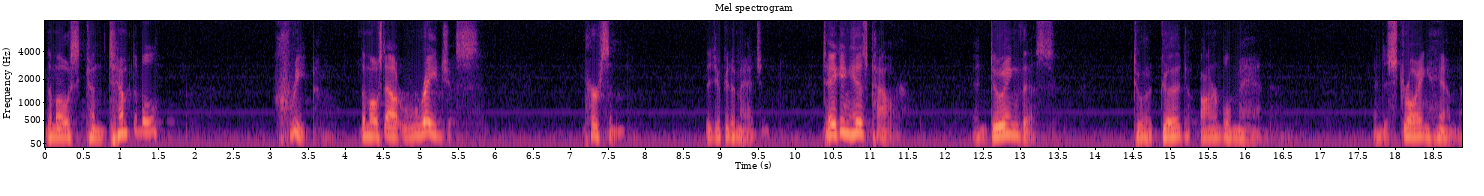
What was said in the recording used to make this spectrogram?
the most contemptible creep, the most outrageous person that you could imagine? Taking his power and doing this to a good, honorable man and destroying him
